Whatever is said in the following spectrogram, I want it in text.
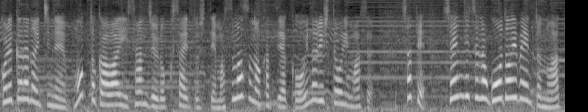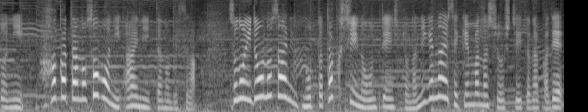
これからの1年もっと可愛い36歳としてますますの活躍をお祈りしております。さて先日の合同イベントの後に母方の祖母に会いに行ったのですがその移動の際に乗ったタクシーの運転手と何気ない世間話をしていた中で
